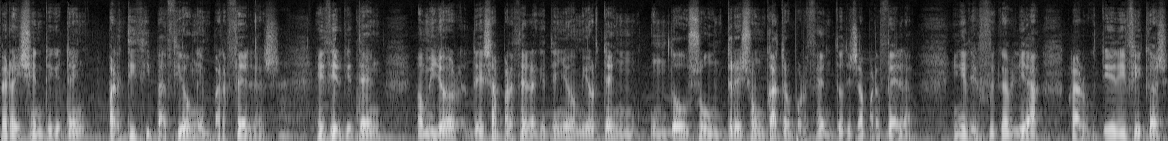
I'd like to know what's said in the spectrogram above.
pero hai xente que ten participación en parcelas. Ah. é dicir, que ten ao mellor desa parcela que teño ao mellor ten un 2 ou un 3 ou un 4% desa parcela en edificabilidade. Claro, ti edificas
